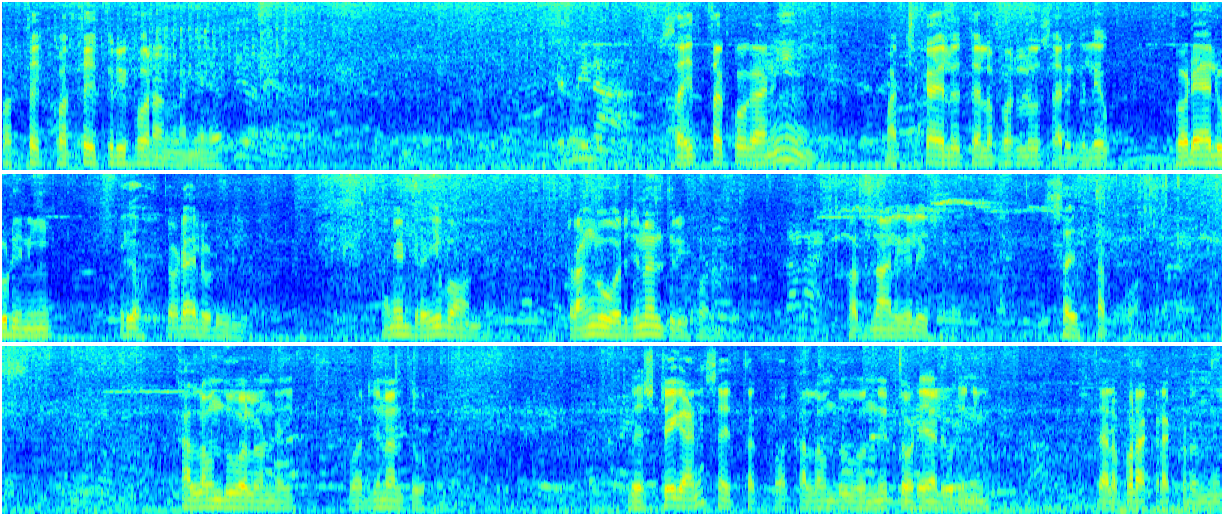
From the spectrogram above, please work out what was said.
కొత్త కొత్త త్రీ ఫోర్ అండి సైజ్ తక్కువ కానీ మచ్చకాయలు తెల్లపర్లు సరిగ్గా లేవు. తొడాలుడిని. ఇక తొడాలుడిని అని డ్రై బాగుంది. రంగు ఒరిజినల్ త్రీ ఫోర్. పద్నాలుగు వేలు వేసారు సైజ్ తక్కువ. కల్లం దువ్వలు ఉన్నాయి. ఒరిజినల్ తువ్వ బెస్టే కానీ సైజ్ తక్కువ. కల్లం దువ్వ ఉంది తొడయాలుడిని తెలపర అక్కడక్కడ ఉంది.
